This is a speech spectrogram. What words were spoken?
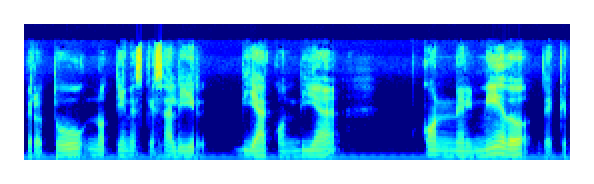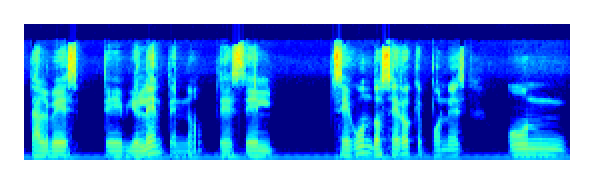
pero tú no tienes que salir día con día con el miedo de que tal vez te violenten, ¿no? Desde el segundo cero que pones un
